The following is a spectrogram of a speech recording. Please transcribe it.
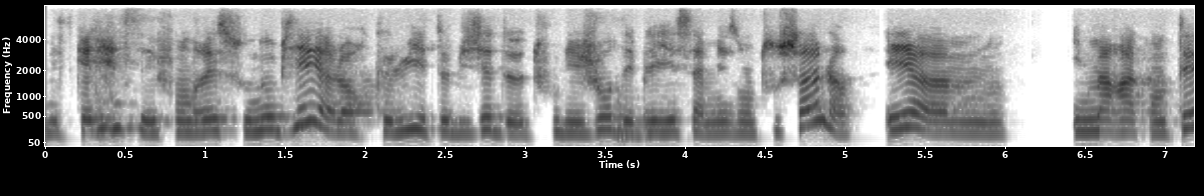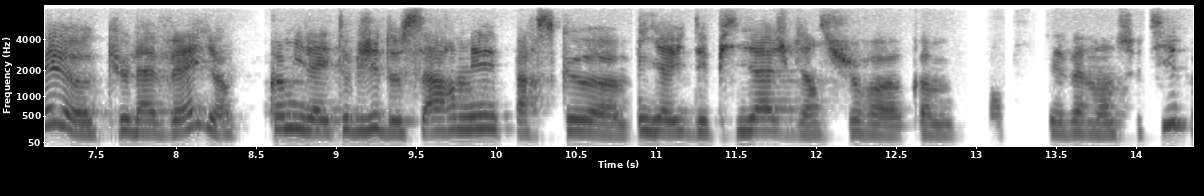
l'escalier s'est effondré sous nos pieds alors que lui est obligé de tous les jours déblayer sa maison tout seul. Et euh, il m'a raconté euh, que la veille, comme il a été obligé de s'armer parce que euh, il y a eu des pillages, bien sûr, comme dans tout événement de ce type,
